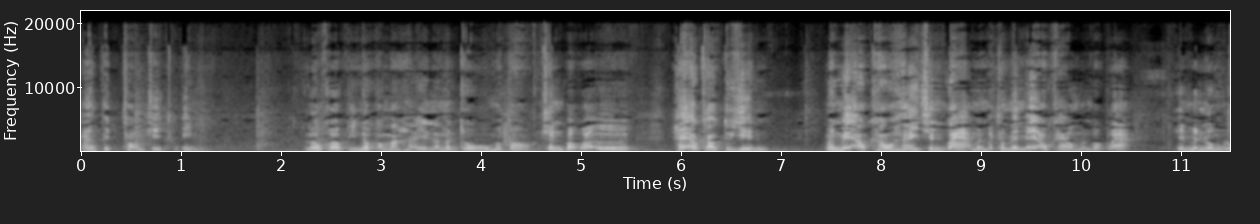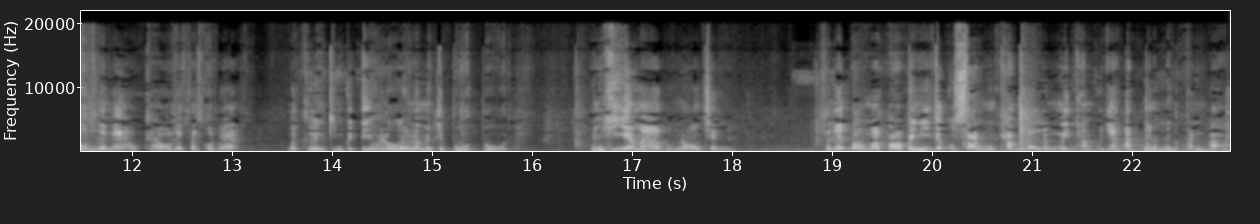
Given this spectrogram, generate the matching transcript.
ห้างเพชรทองเคทูเอ็มแล้วก็พี่นกเอามาให้ แล้วมันโทรมาบอกฉันบอกว่า เออ ให้เอาเข้าตู้เย็น มันไม่เอาเข้าให้ฉันว่ามันบอกทำไมไม่เอาเข้ามันบอกว่า เห็นมันลุมๆเลยแม่เอาเข้าเลยปรากฏว่า เมื่อคืนกินก๋วยเตี๋ยวโรยแล้วมันจะบูดบูดมันเฮี้ยมากลูกน้องฉันนะ ฉันเลยบอกมาต่อไปนี้ถ้ากูสั่งมึงทำอะไรแล้วมึงไม่ทำกูจะหักเงินหนึ่งพันบาท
